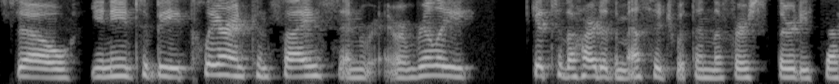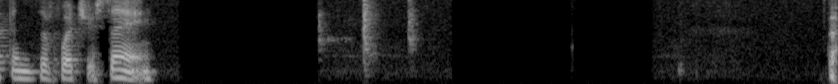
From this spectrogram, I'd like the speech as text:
So you need to be clear and concise and, and really get to the heart of the message within the first 30 seconds of what you're saying.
